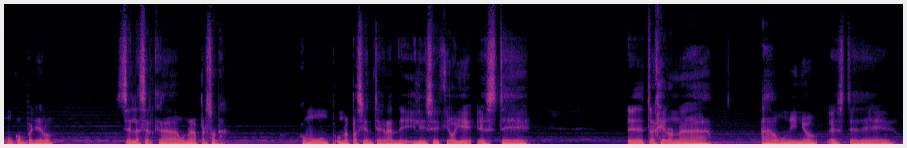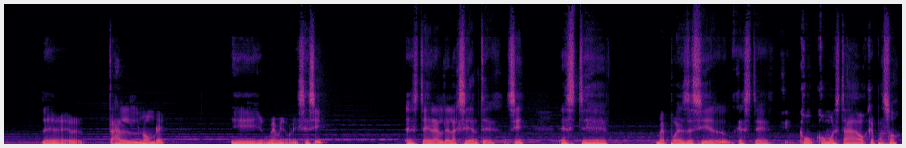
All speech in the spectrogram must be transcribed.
un compañero se le acerca una persona, como un- una paciente grande, y le dice que, oye, este, eh, trajeron a, a un niño, este, de, de tal nombre. Y mi amigo le dice, sí. Este era el del accidente, sí. Este, ¿me puedes decir que este, cómo, cómo está o qué pasó?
